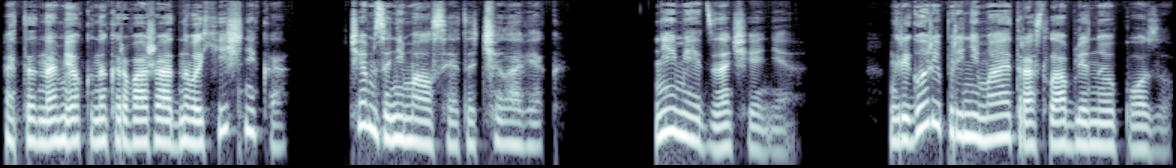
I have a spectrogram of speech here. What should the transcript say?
Это намек на кровожадного хищника? Чем занимался этот человек? Не имеет значения. Григорий принимает расслабленную позу.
